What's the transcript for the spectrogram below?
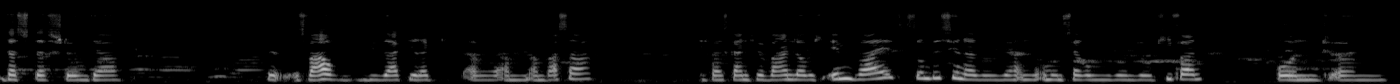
Das, das stimmt, ja. Es war auch, wie gesagt, direkt äh, am, am Wasser. Ich weiß gar nicht, wir waren, glaube ich, im Wald so ein bisschen. Also wir hatten um uns herum so, so Kiefern. Und ähm,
